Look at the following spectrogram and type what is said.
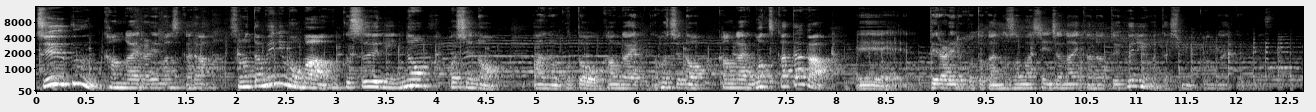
十分考えられますからそのためにもまあ複数人の保守のあのことを考え保守の考えを持つ方が、えー、出られることが望ましいんじゃないかなというふうに私も考えております。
